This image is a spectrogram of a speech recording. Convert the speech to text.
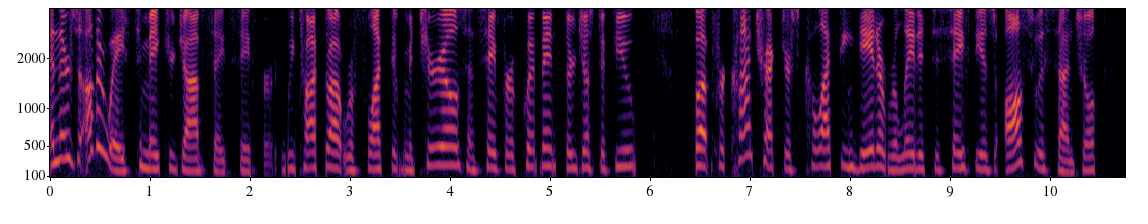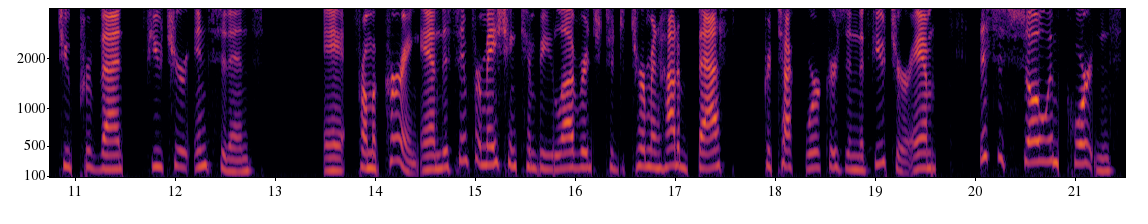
And there's other ways to make your job site safer. We talked about reflective materials and safer equipment, they're just a few. But for contractors, collecting data related to safety is also essential to prevent future incidents eh, from occurring. And this information can be leveraged to determine how to best protect workers in the future. And this is so important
